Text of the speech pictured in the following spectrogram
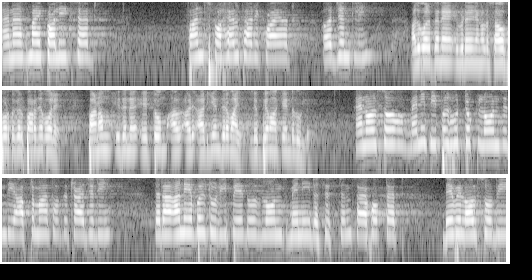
And as my colleague said, funds for health are required urgently. അതുപോലെ തന്നെ ഇവിടെ ഞങ്ങളുടെ സഹപ്രവർത്തകർ പറഞ്ഞ പോലെ പണം ഇതിന് ഏറ്റവും അടിയന്തരമായി ലഭ്യമാക്കേണ്ടതുണ്ട് And also, many people who took loans in the aftermath of the tragedy that are unable to repay those loans may need assistance. I hope that they will also be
